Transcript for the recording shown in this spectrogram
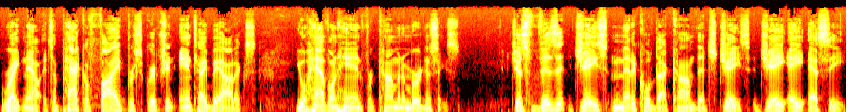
right now. It's a pack of five prescription antibiotics you'll have on hand for common emergencies. Just visit jasemedical.com. That's Jase, J A S E,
